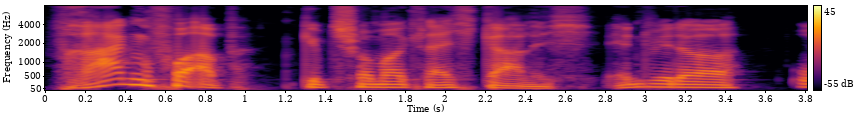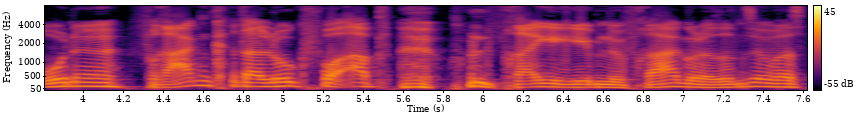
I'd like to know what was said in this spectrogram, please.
Fragen vorab gibt's schon mal gleich gar nicht. Entweder ohne Fragenkatalog vorab und freigegebene Fragen oder sonst irgendwas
